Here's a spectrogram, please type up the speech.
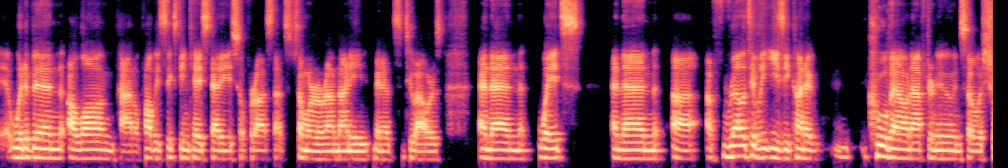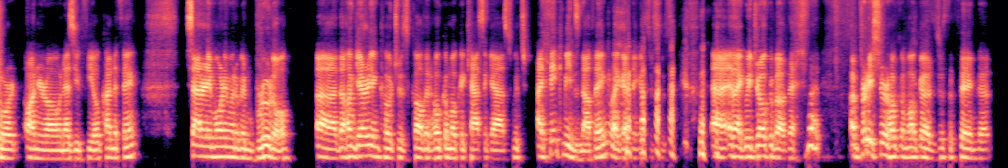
it would have been a long paddle, probably 16K steady. So for us, that's somewhere around 90 minutes to two hours. And then weights, and then uh, a relatively easy kind of cool down afternoon. So a short on your own as you feel kind of thing. Saturday morning would have been brutal. Uh, the Hungarian coaches called it Hokamoka Kasagas, which I think means nothing. Like I think it's just, uh, and like we joke about this, but I'm pretty sure Hokamoka is just a thing that.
